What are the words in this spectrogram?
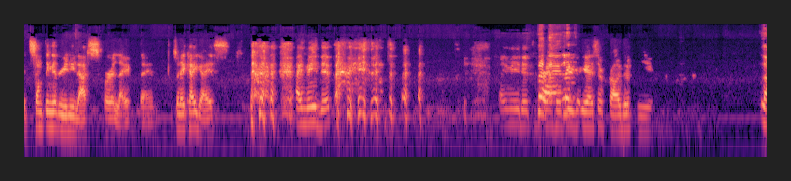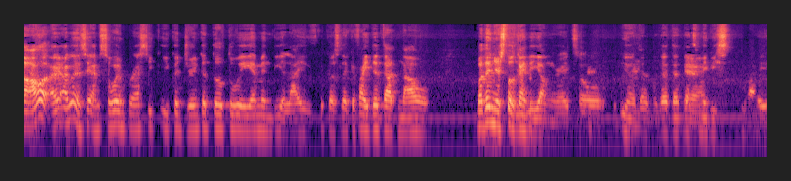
it's something that really lasts for a lifetime. So like, hi guys. I made it. I made it. I made it. But, I hope like, you guys are proud of me. No, I, I'm gonna say I'm so impressed. You, you could drink until two a.m. and be alive because, like, if I did that now, but then you're still kind of young, right? So you know that, that, that that's Yeah. maybe why.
